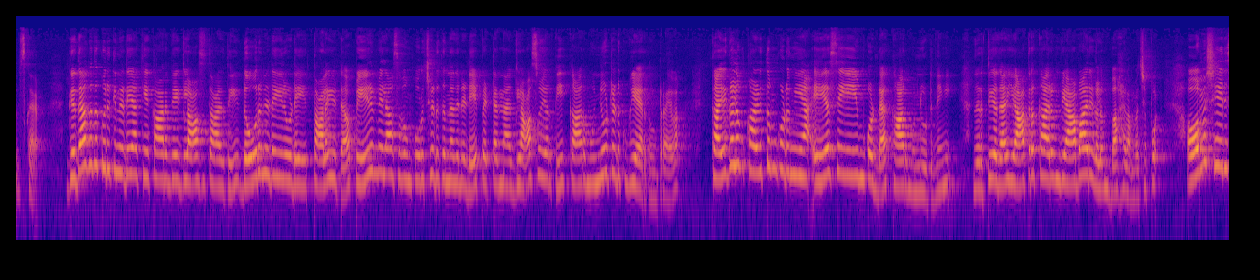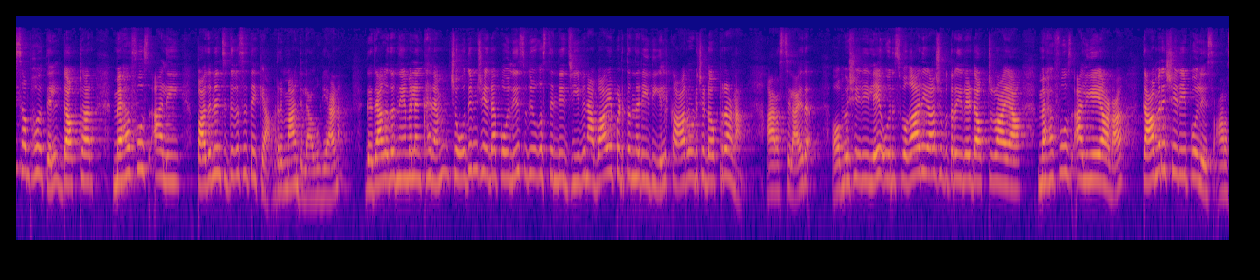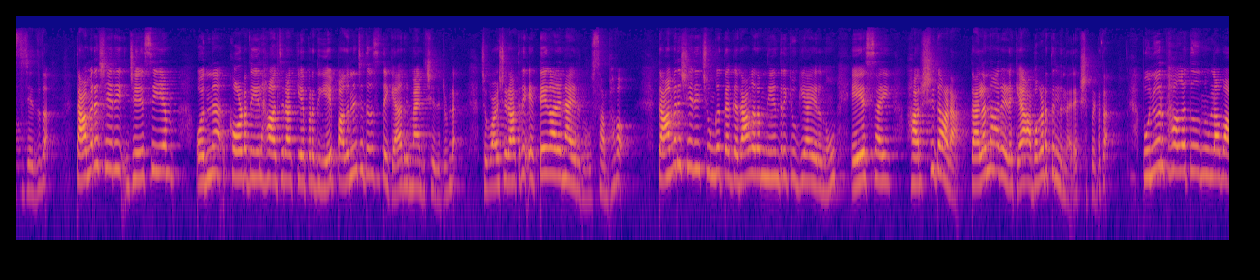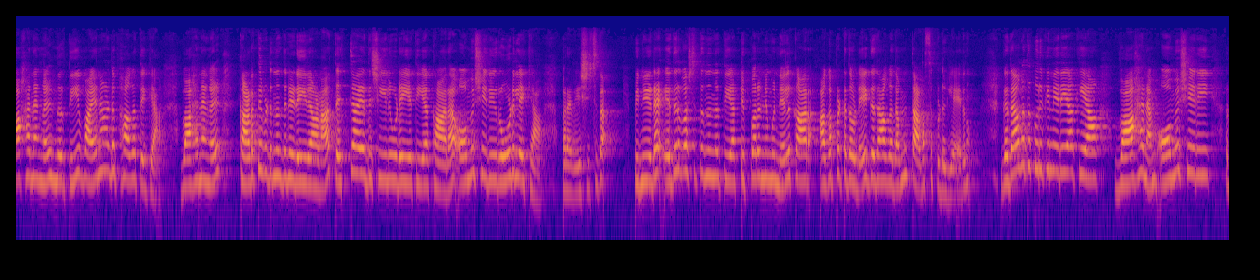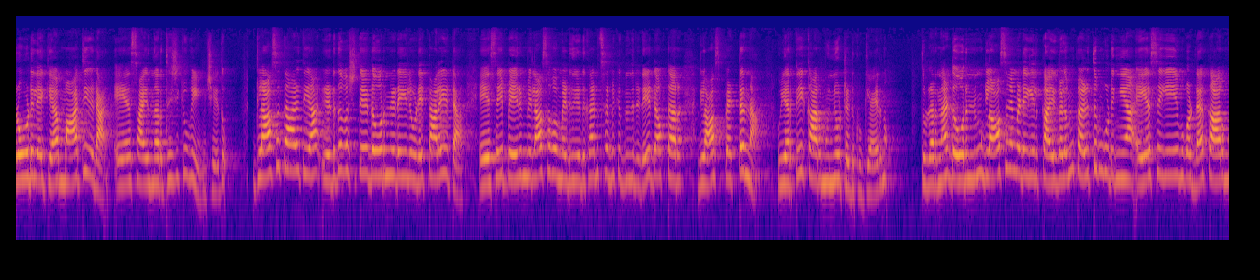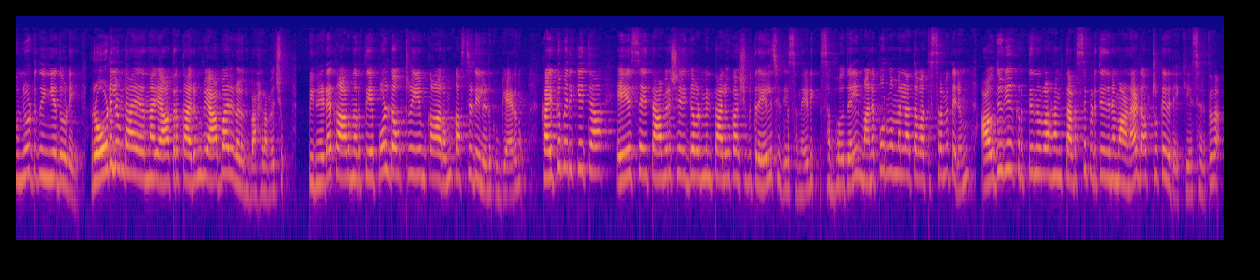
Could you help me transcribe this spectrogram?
നമസ്കാരം. ഗതാഗത കുരുക്കിനിടയാക്കിയ കാറിന്റെ ഗ്ലാസ് താഴ്ത്തി ഡോറിനിടയിലൂടെ തലയിട്ട് പേരും വിലാസവും കുറിച്ചെടുക്കുന്നതിനിടെ പെട്ടെന്ന് ഗ്ലാസ് ഉയർത്തി കാർ മുന്നോട്ടെടുക്കുകയായിരുന്നു ഡ്രൈവർ. കൈകളും കഴുത്തും കുടുങ്ങിയ എ എസ് എയെയും കൊണ്ട് കാർ മുന്നോട്ട് നീങ്ങി. നിർത്തിയത് യാത്രക്കാരും വ്യാപാരികളും ബഹളം വച്ചപ്പോൾ. ഓമശ്ശേരി സംഭവത്തിൽ ഡോക്ടർ മെഹഫൂസ് അലി പതിനഞ്ച് ദിവസത്തേക്ക് റിമാൻഡിലാവുകയാണ്. ഗതാഗത നിയമലംഘനം ചോദ്യം ചെയ്ത പോലീസ് ഉദ്യോഗസ്ഥന്റെ ജീവൻ അപായപ്പെടുത്തുന്ന രീതിയിൽ കാർ ഓടിച്ച ഡോക്ടറാണ് അറസ്റ്റിലായത്. ഓമശ്ശേരിയിലെ ഒരു സ്വകാര്യ ആശുപത്രിയിലെ ഡോക്ടറായ മെഹഫൂസ് അലിയെയാണ് താമരശ്ശേരി പോലീസ് അറസ്റ്റ് ചെയ്തത്. താമരശ്ശേരി ജെ സി എം ഒന്ന് കോടതിയിൽ ഹാജരാക്കിയ പ്രതിയെ പതിനഞ്ച് ദിവസത്തേക്ക് റിമാൻഡ് ചെയ്തിട്ടുണ്ട്. ചൊവ്വാഴ്ച രാത്രി എട്ടേകാലനായിരുന്നു സംഭവം. താമരശ്ശേരി ചുങ്കത്ത് ഗതാഗതം നിയന്ത്രിക്കുകയായിരുന്നു എ എസ് ഐ ഹർഷിതാണ് തലനാരിഴയ്ക്ക് അപകടത്തിൽ നിന്ന് രക്ഷപ്പെട്ടത്. പുനൂർ ഭാഗത്തു നിന്നുള്ള വാഹനങ്ങൾ നിർത്തി വയനാട് ഭാഗത്തേക്ക്. വാഹനങ്ങൾ കടത്തിവിടുന്നതിനിടയിലാണ് തെറ്റായ ദിശയിലൂടെ എത്തിയ കാറ് ഓമശ്ശേരി റോഡിലേക്ക് പ്രവേശിച്ചത്. പിന്നീട് എതിർവശത്ത് നിന്നെത്തിയ ടിപ്പറിന് മുന്നിൽ കാർ അകപ്പെട്ടതോടെ ഗതാഗതം തടസ്സപ്പെടുകയായിരുന്നു. ഗതാഗത കുരുക്കിനിരയാക്കിയ വാഹനം ഓമശ്ശേരി റോഡിലേക്ക് മാറ്റിയിടാൻ എ എസ് ഐ നിർദ്ദേശിക്കുകയും ചെയ്തു. ഗ്ലാസ് താഴ്ത്തിയ ഇടതുവശത്തെ ഡോറിനിടയിലൂടെ തലയിട്ട എ എസ് ഐ പേരും വിലാസവും എഴുതിയെടുക്കാൻ ശ്രമിക്കുന്നതിനിടെ ഡോക്ടർ ഗ്ലാസ് പെട്ടെന്ന് ഉയർത്തി കാർ മുന്നോട്ടെടുക്കുകയായിരുന്നു. തുടർന്ന് ഡോറിനും ഗ്ലാസിനും ഇടയിൽ കൈകളും കഴുത്തും കുടുങ്ങിയ എ എസ് ഐയെയും കൊണ്ട് കാർ മുന്നോട്ട് നീങ്ങിയതോടെ റോഡിലുണ്ടായിരുന്ന യാത്രക്കാരും വ്യാപാരികളും ബഹളം വെച്ചു. പിന്നീട് കാർ നിർത്തിയപ്പോൾ ഡോക്ടറെയും കാറും കസ്റ്റഡിയിലെടുക്കുകയായിരുന്നു. കൈക്ക് പരിക്കേറ്റ A S I Thamarassery government taluk ആശുപത്രിയിൽ ചികിത്സ നേടി. സംഭവത്തിൽ മനഃപൂർവമല്ലാത്ത വധശ്രമത്തിനും ഔദ്യോഗിക കൃത്യനിർവഹണം തടസ്സപ്പെടുത്തിയതിനുമാണ് ഡോക്ടർക്കെതിരെ കേസെടുത്തത്.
